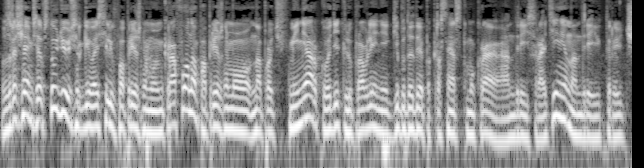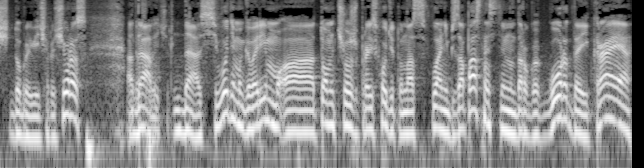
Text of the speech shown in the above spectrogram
Возвращаемся в студию. Сергей Васильев по-прежнему у микрофона, по-прежнему напротив меня руководитель управления ГИБДД по Красноярскому краю Андрей Саратинин. Андрей Викторович, добрый вечер еще раз. Добрый да, вечер. Да, сегодня мы говорим о том, что же происходит у нас в плане безопасности на дорогах города и края.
